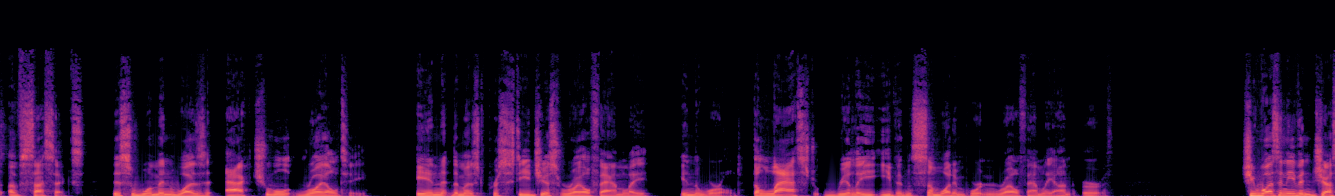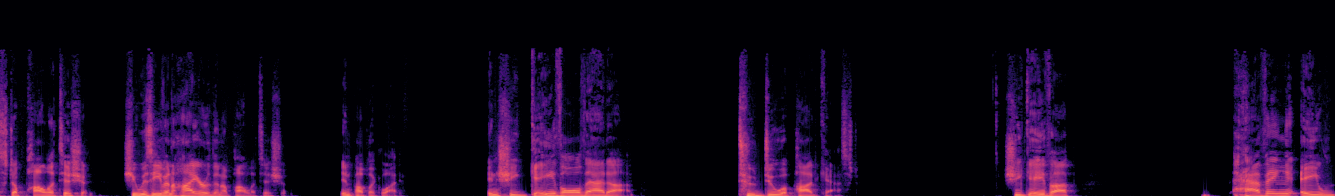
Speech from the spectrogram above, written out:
of Sussex. This woman was actual royalty in the most prestigious royal family in the world, the last really even somewhat important royal family on earth. She wasn't even just a politician. She was even higher than a politician in public life. And she gave all that up to do a podcast. She gave up having a,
